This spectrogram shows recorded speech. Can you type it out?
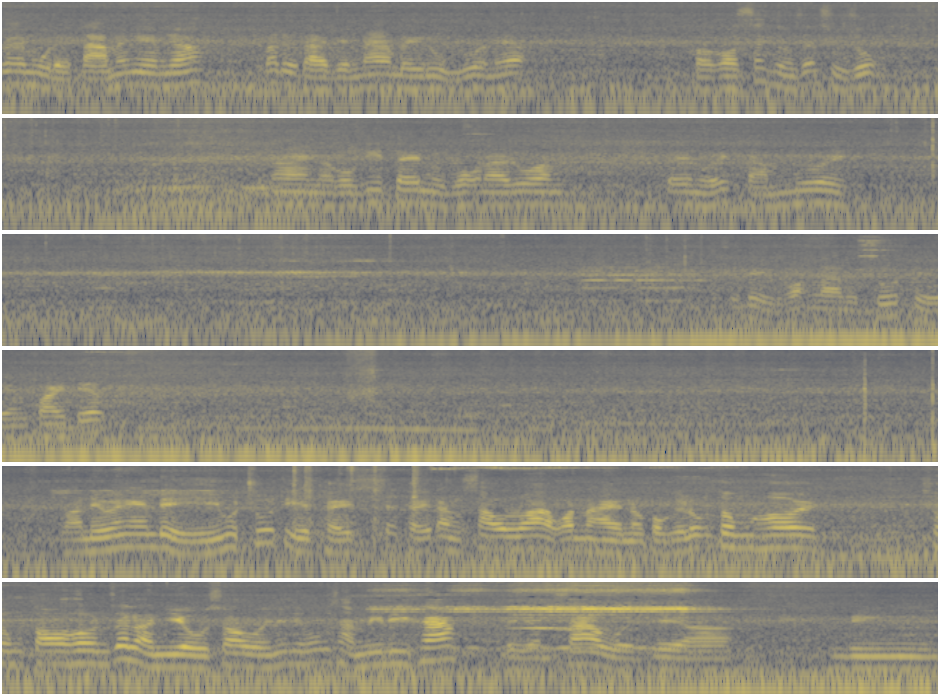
FM 108 anh em nhá. Bắt được tại Việt Nam đầy đủ luôn đấy ạ. Có có sách hướng dẫn sử dụng. Này nó có ghi tên của bộ này luôn PMX80 sẽ để gọn lại một chút để em quay tiếp. Và nếu anh em để ý một chút thì thấy sẽ thấy đằng sau loa của con này nó có cái lỗ thông hơi trông to hơn rất là nhiều so với những cái mẫu sản mini khác. Để làm sao để à, mình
